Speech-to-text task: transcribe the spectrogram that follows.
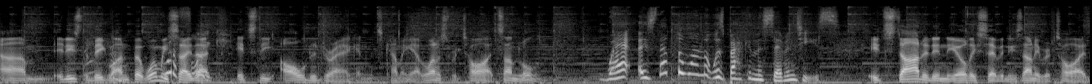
Um, it is the big one, but when we What say that, it's the older dragon that's coming out. The one that's retired, Sun Loong. Where is that the one that was back in the 70s? It started in the early 70s, only retired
